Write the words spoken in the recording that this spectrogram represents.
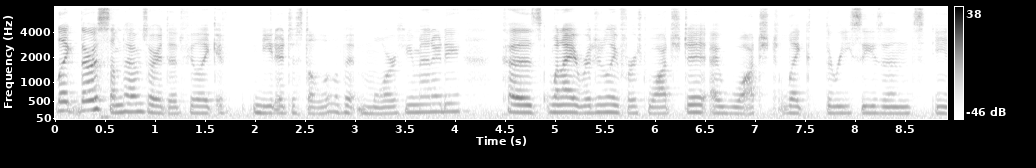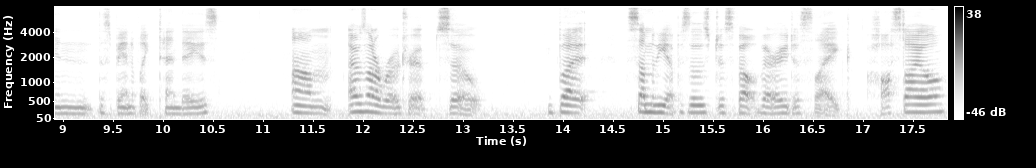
Like there was sometimes where I did feel like it needed just a little bit more humanity. Because when I originally first watched it, I watched like three seasons in the span of like ten days. Um, I was on a road trip, so, but some of the episodes just felt very just like hostile,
